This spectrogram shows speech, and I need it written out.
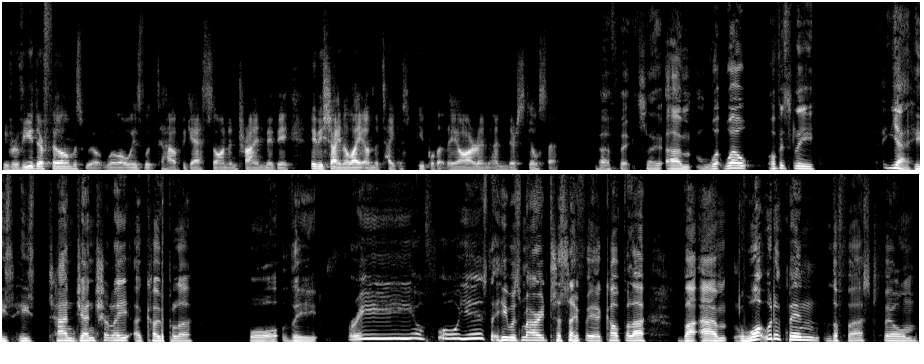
We've reviewed their films. We'll we'll always look to have the guests on and try and maybe maybe shine a light on the type of people that they are and, and their skill set. Perfect. So, um, well, obviously, yeah, he's he's tangentially a Coppola for the three or four years that he was married to Sofia Coppola. But um, what would have been the first film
